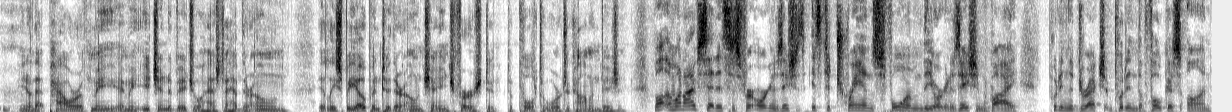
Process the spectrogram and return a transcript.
Mm-hmm. You know, that power of me. I mean, each individual has to have their own, at least be open to their own change first to, to pull towards a common vision. Well, and what I've said is this for organizations, it's to transform the organization by putting the direction, putting the focus on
